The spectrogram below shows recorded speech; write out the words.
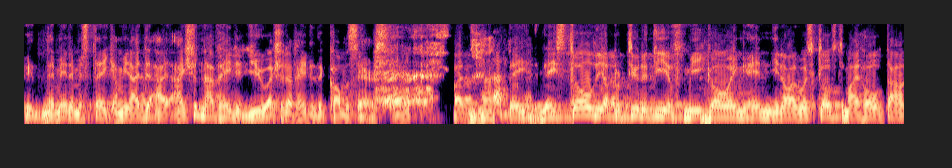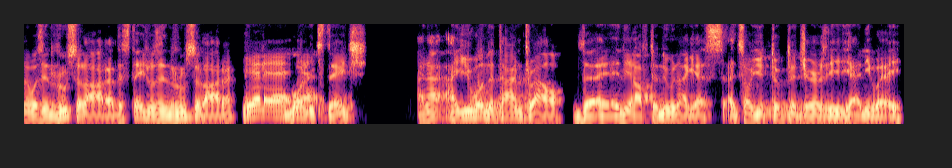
they made a mistake. I mean, I, I, I, shouldn't have hated you. I should have hated the commissaires. You know? but they they stole the opportunity of me going in. You know, it was close to my hometown. It was in Roeselare. The stage was in Roeselare. Yeah, yeah, morning yeah. stage. And I, I, you won the time trial the, in the afternoon, I guess. And so you took the jersey anyway.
